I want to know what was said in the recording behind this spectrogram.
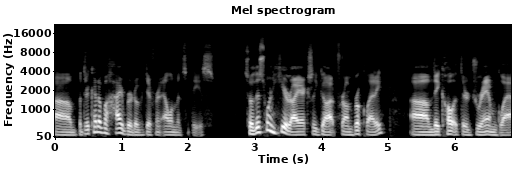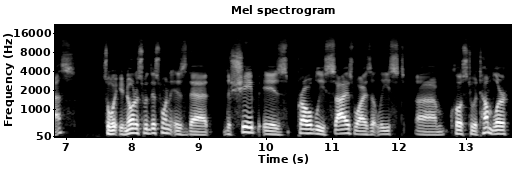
um, but they're kind of a hybrid of different elements of these. So this one here I actually got from Bruichladdich. Um, they call it their dram glass. So what you notice with this one is that the shape is probably size-wise at least um, close to a tumbler,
